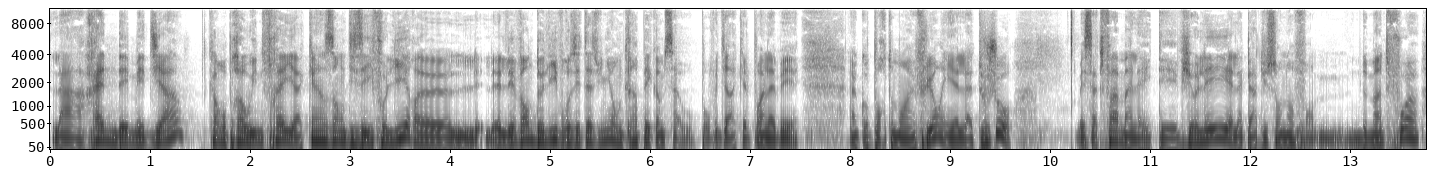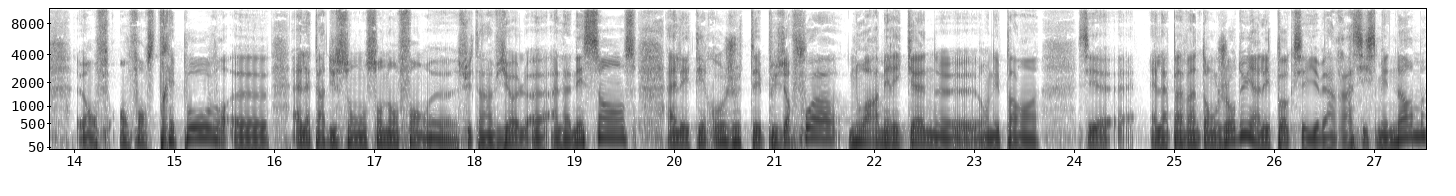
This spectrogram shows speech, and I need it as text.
la reine des médias, quand Oprah Winfrey, il y a 15 ans, disait il faut lire, euh, les ventes de livres aux États-Unis ont grimpé comme ça, pour vous dire à quel point elle avait un comportement influent, et elle l'a toujours. Mais cette femme, elle a été violée, elle a perdu son enfant de maintes fois, euh, enf- enfance très pauvre, euh, elle a perdu son, son enfant euh, suite à un viol euh, à la naissance, elle a été rejetée plusieurs fois, noire américaine, euh, on n'est pas en, euh, elle n'a pas 20 ans aujourd'hui, hein, à l'époque il y avait un racisme énorme.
